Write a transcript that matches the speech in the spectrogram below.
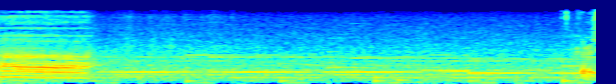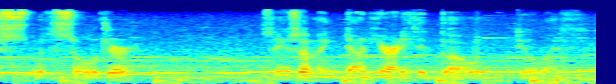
Uh... Go to, with soldier. Seeing something down here I need to go deal with.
